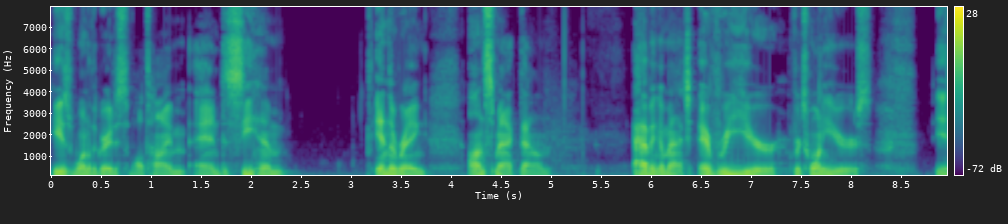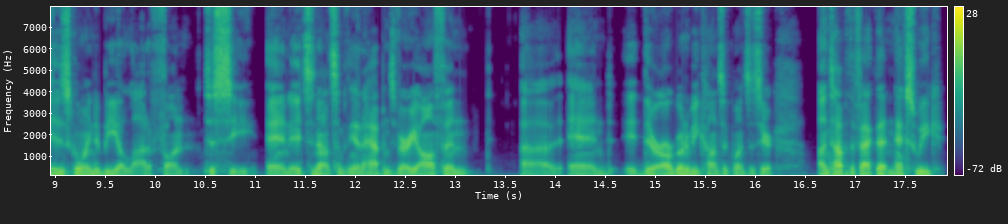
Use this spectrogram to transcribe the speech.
he is one of the greatest of all time. And to see him in the ring on SmackDown, having a match every year for 20 years, is going to be a lot of fun to see. And it's not something that happens very often. Uh, and it, there are going to be consequences here. On top of the fact that next week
